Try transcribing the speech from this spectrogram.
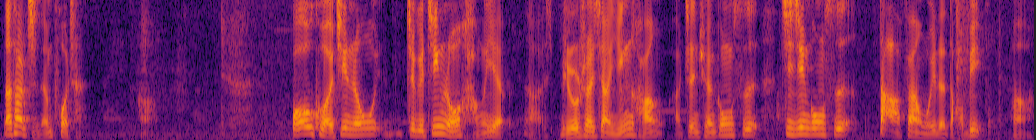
那它只能破产。包括金融这个金融行业啊，比如说像银行啊、证券公司、基金公司大范围的倒闭啊，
